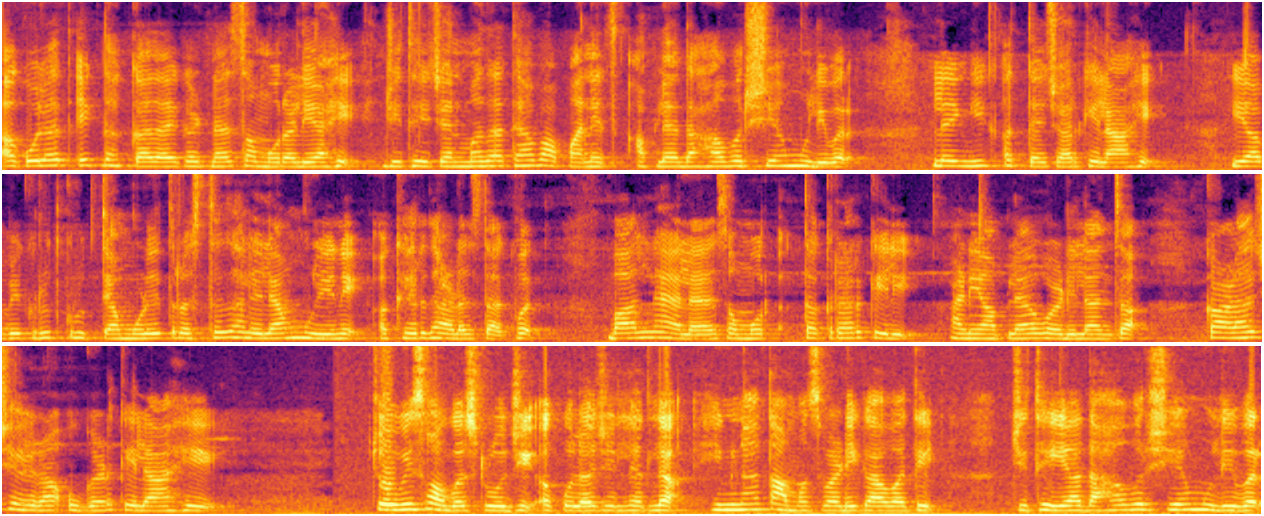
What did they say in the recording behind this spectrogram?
अकोल्यात एक धक्कादायक घटना समोर आली आहे जिथे जन्मदात्या बापानेच आपल्या दहा वर्षीय मुलीवर लैंगिक अत्याचार केला आहे. या विकृत कृत्यामुळे त्रस्त झालेल्या मुलीने अखेर धाडस दाखवत बाल न्यायालयासमोर तक्रार केली आणि आपल्या वडिलांचा काळा चेहरा उघड केला आहे. चोवीस ऑगस्ट रोजी अकोला जिल्ह्यातल्या हिंगणा तामसवाडी गावातील जिथे या दहा वर्षीय मुलीवर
